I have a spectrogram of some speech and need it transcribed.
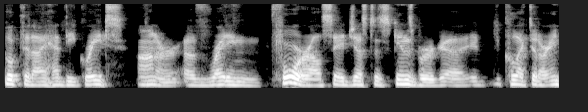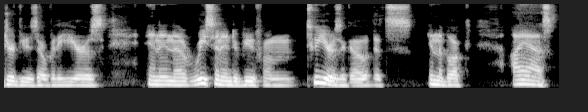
book that I had the great honor of writing for, I'll say, Justice Ginsburg. Uh, it collected our interviews over the years. And in a recent interview from two years ago that's in the book, I asked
